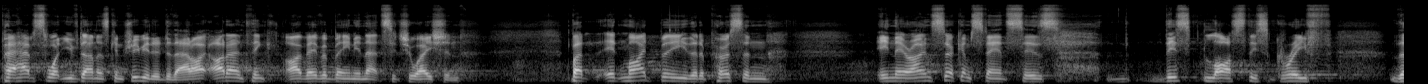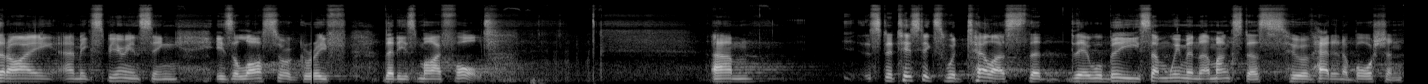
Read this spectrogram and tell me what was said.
perhaps what you've done has contributed to that. I, I don't think I've ever been in that situation. But it might be that a person in their own circumstance says, this loss, this grief that I am experiencing is a loss or a grief that is my fault. Um, statistics would tell us that there will be some women amongst us who have had an abortion.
